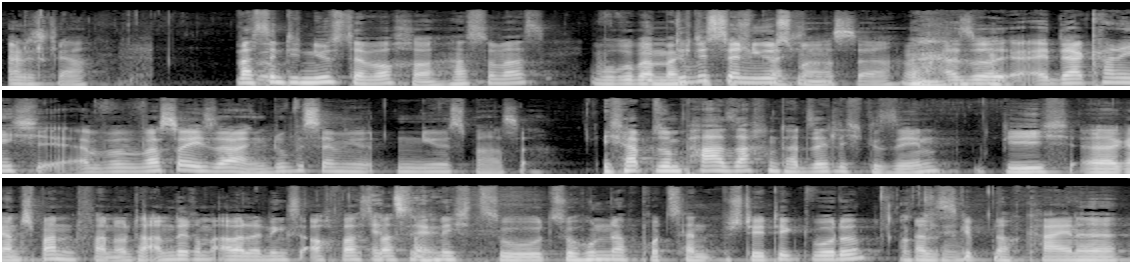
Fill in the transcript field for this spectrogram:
Alles klar. Was sind die News der Woche? Hast du was? Worüber Du möchtest bist der? Newsmaster. Also äh, da kann ich, äh, was soll ich sagen? Du bist der Mu- Newsmaster. Ich habe so ein paar Sachen tatsächlich gesehen, die ich äh, ganz spannend fand. Unter anderem aber allerdings auch was, was Erzähl. noch nicht zu, zu 100% bestätigt wurde. Okay. Also es gibt noch keine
